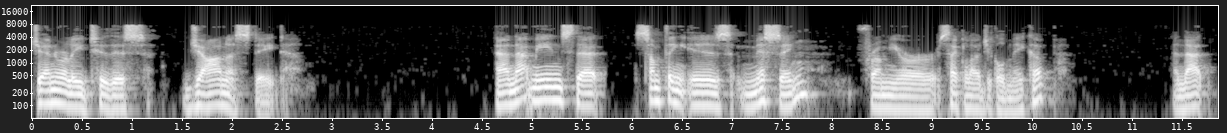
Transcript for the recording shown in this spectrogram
generally to this jhana state. And that means that something is missing from your psychological makeup, and that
